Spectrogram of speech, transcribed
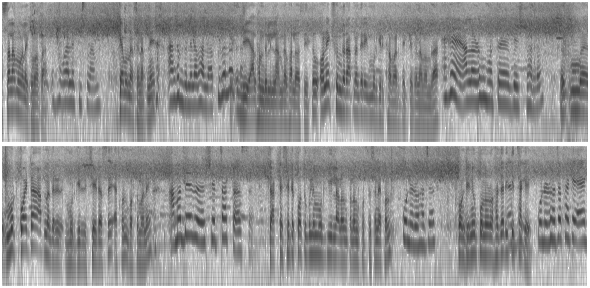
আসসালামু আলাইকুম আপা। ওয়ালাইকুম সালাম কেমন আছেন আপনি? আলহামদুলিল্লাহ ভালো। আপনি ভালো আছেন? জি আলহামদুলিল্লাহ আমরা ভালো আছি। তো অনেক সুন্দর আপনাদের এই মুরগির খামার দেখতে পেলাম আমরা। হ্যাঁ আল্লাহর রহমতে বেশ ভালো। মোট কয়টা আপনাদের মুরগির শেড আছে এখন বর্তমানে? আমাদের সেট চারটা আছে। চারটা শেডে কতগুলি মুরগি লালন পালন করতেছেন এখন? পনেরো হাজার। কন্টিনিউ পনেরো হাজারই কি থাকে? পনেরো হাজার থাকে এক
